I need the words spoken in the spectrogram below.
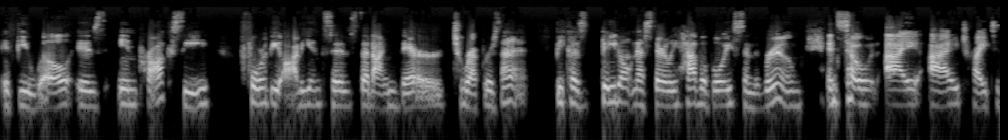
if you will, is in proxy for the audiences that I'm there to represent because they don't necessarily have a voice in the room. And so I, I try to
